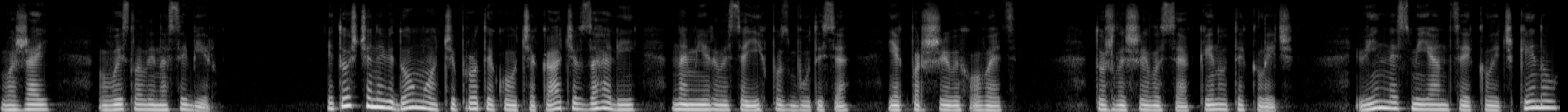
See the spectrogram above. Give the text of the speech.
вважай, вислали на Сибір. І то ще невідомо, чи проти Колчака, чи взагалі намірилися їх позбутися, як паршивих овець. тож лишилося кинути клич. Він, несміян, цей клич кинув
